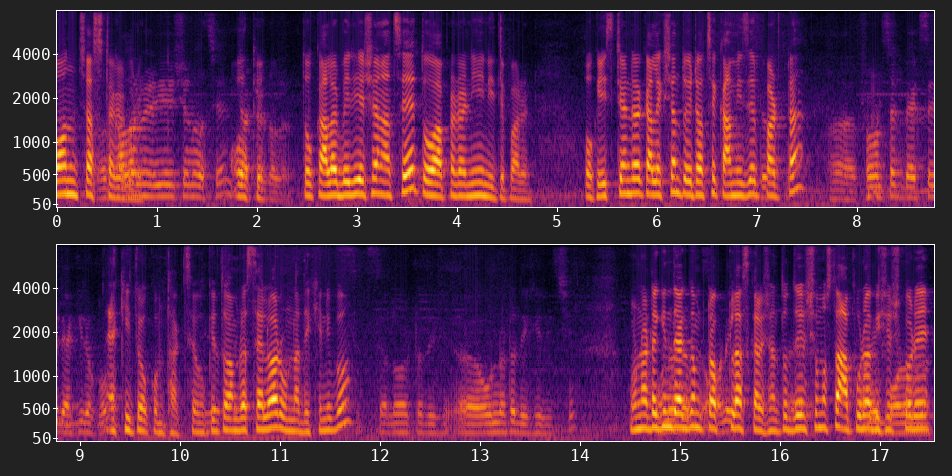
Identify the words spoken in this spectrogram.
পঞ্চাশ টাকা। করে। ওকে তো কালার ভেরিয়েশন আছে তো আপনারা নিয়ে নিতে পারেন। ওকে স্ট্যান্ডার্ড কালেকশন তো এটা হচ্ছে কামিজের পার্টটা হ্যাঁ ফ্রন্ট সাইড ব্যাক সাইড একই রকম। একই রকম থাকছে। ওকে তো আমরা সালোয়ার ওনা দেখে নিব। সালোয়ারটা দেখে দেখিয়ে দিচ্ছি। ওনাটা কিন্তু একদম টপ ক্লাস কালেকশন তো যে সমস্ত আপুরা বিশেষ করে আহ,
